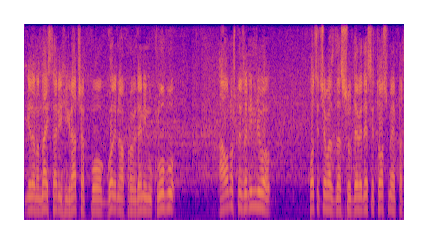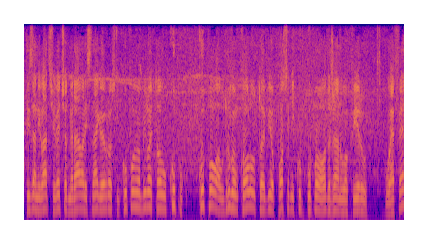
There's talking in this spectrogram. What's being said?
jedan od najstarijih igrača po godinama provedenim u klubu. A ono što je zanimljivo, podsjećam vas da su 98. Partizan i Lazio već odmeravali snage u evropskim kupovima. Bilo je to u kupu kupova u drugom kolu, to je bio posljednji kup kupova održan u okviru UEFA.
